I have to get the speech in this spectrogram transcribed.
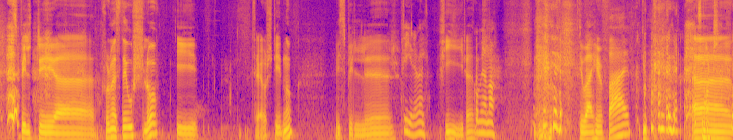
spilt i uh, For det meste i Oslo i tre års tid nå. Vi spiller Fire, vel. fire Kom igjen, da. Do I hear five? Eh,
